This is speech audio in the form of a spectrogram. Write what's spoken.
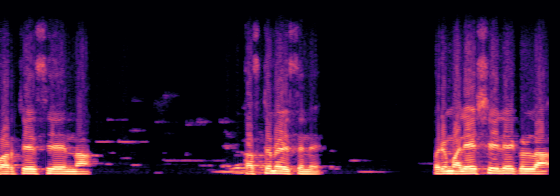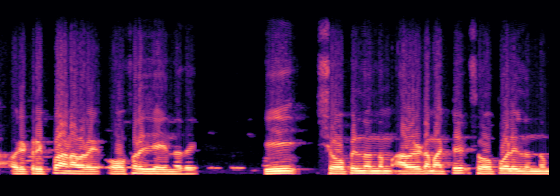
പർച്ചേസ് ചെയ്യുന്ന കസ്റ്റമേഴ്സിന് ഒരു മലേഷ്യയിലേക്കുള്ള ഒരു ട്രിപ്പാണ് അവർ ഓഫർ ചെയ്യുന്നത്. ഈ ഷോപ്പിൽ നിന്നും അവരുടെ മറ്റ് ഷോപ്പുകളിൽ നിന്നും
